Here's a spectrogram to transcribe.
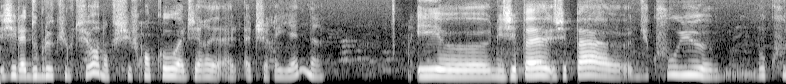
j'ai la double culture, donc je suis franco-algérienne. Et, euh, mais j'ai pas, pas du coup eu beaucoup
